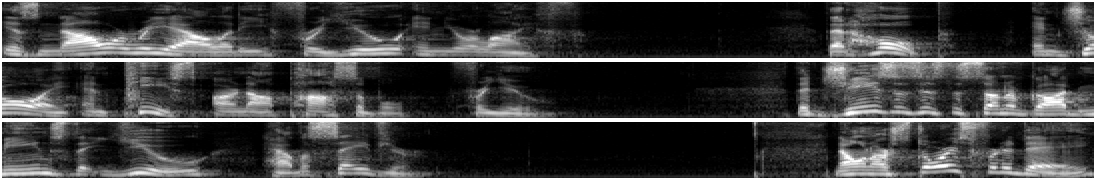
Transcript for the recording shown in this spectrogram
is now a reality for you in your life, that hope and joy and peace are now possible for you. That Jesus is the Son of God means that you have a Savior. Now, in our stories for today,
